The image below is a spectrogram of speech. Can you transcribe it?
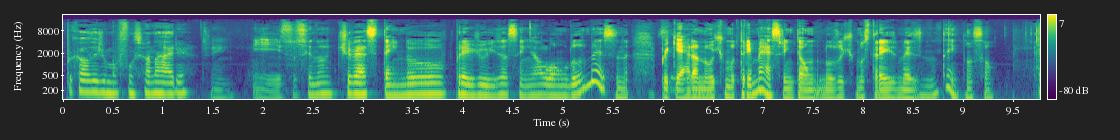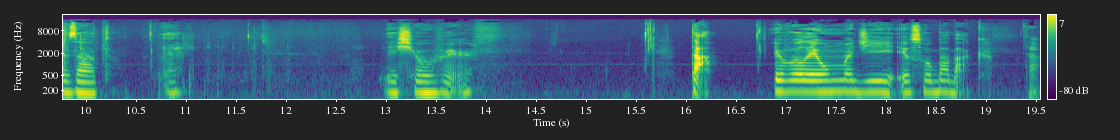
por causa de uma funcionária? Sim. E isso se não tivesse tendo prejuízo assim ao longo dos meses, né? Porque era no último trimestre, então nos últimos três meses não tem noção. Exato. É. Deixa eu ver. Tá. Eu vou ler uma de Eu Sou Babaca. Tá.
